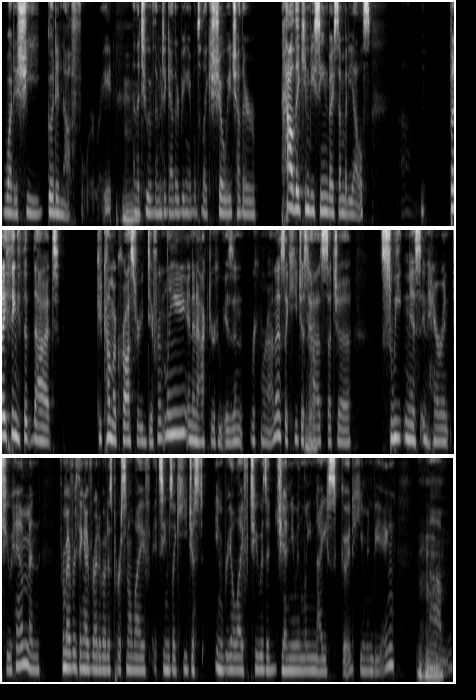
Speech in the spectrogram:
what is she good enough for, right? Mm. And the two of them together being able to like show each other how they can be seen by somebody else. Um, but I think that that could come across very differently in an actor who isn't Rick Moranis. Like he just yeah. has such a sweetness inherent to him and from everything I've read about his personal life, it seems like he just in real life too is a genuinely nice, good human being. Mm-hmm. Um,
